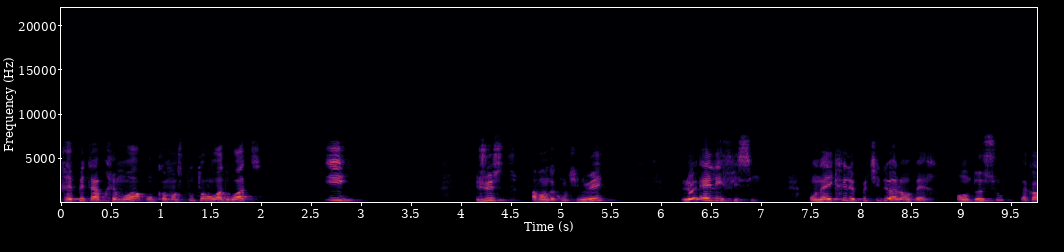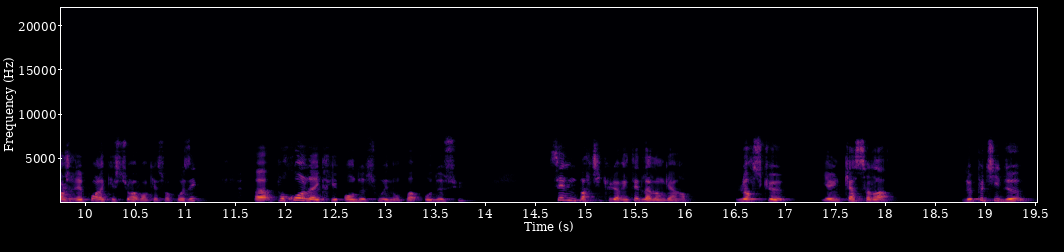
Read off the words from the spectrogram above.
répétez après moi. On commence tout en haut à droite. I. Juste avant de continuer, le Elif ici on a écrit le petit 2 à l'envers, en dessous. D'accord Je réponds à la question avant qu'elle soit posée. Euh, pourquoi on l'a écrit en dessous et non pas au-dessus? C'est une particularité de la langue arabe. Lorsque il y a une kasra, le petit 2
